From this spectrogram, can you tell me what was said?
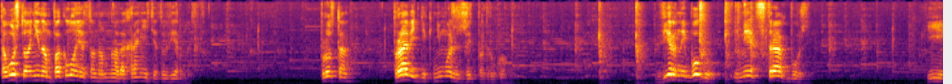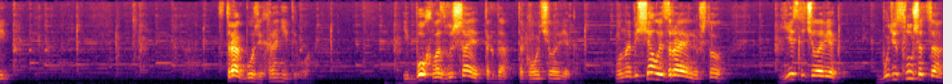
того, что они нам поклонятся, нам надо хранить эту верность. Просто праведник не может жить по-другому. Верный Богу имеет страх Божий. И страх Божий хранит его. И Бог возвышает тогда такого человека. Он обещал Израилю, что если человек будет слушаться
